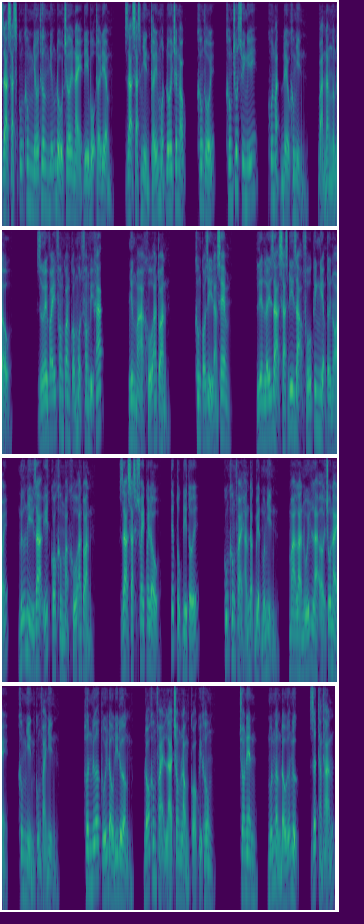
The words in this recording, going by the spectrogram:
Dạ Sas cũng không nhớ thương những đồ chơi này đi bộ thời điểm. Dạ Sas nhìn thấy một đôi chân ngọc, không thối, không chút suy nghĩ, khuôn mặt đều không nhìn, bản năng ngẩng đầu. Dưới váy phong quang có một phong vị khác, nhưng mà khố an toàn, không có gì đáng xem. Liên lấy Dạ Sas đi dạo phố kinh nghiệm tới nói, nữ nhị dạ ít có không mặc khố an toàn. Dạ Sas xoay quay đầu, tiếp tục đi tới. Cũng không phải hắn đặc biệt muốn nhìn, mà là núi là ở chỗ này, không nhìn cũng phải nhìn. Hơn nữa túi đầu đi đường, đó không phải là trong lòng có quỷ không cho nên muốn ngẩng đầu đỡ ngực rất thẳng thắn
